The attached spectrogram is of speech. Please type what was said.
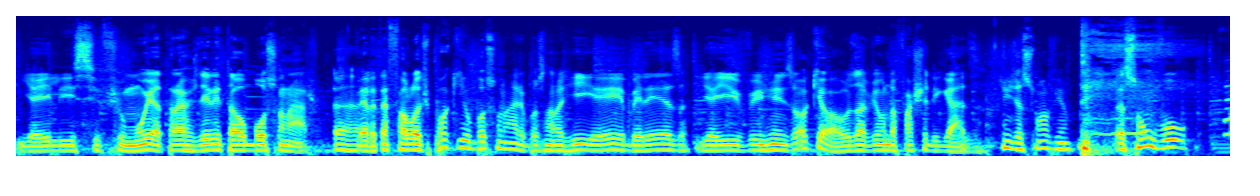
e aí ele se filmou e atrás dele tá o Bolsonaro. Aham. Ele até falou, tipo, aqui o Bolsonaro, o Bolsonaro ri, aí, beleza. E aí vem gente, aqui ó, os aviões da faixa de Gaza. Gente, é só um avião. É só um voo.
